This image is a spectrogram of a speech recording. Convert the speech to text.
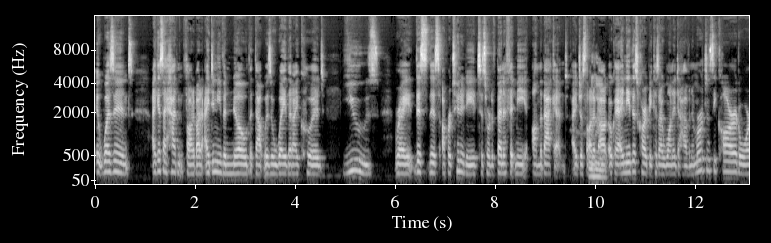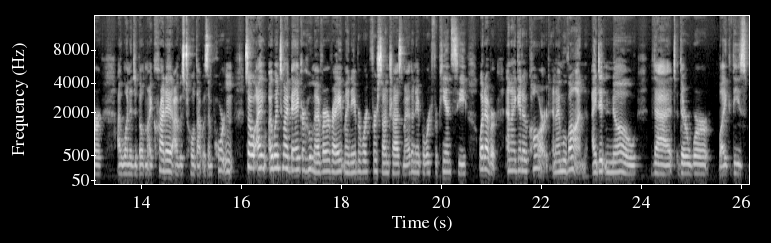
it wasn't. I guess I hadn't thought about it. I didn't even know that that was a way that I could use right this this opportunity to sort of benefit me on the back end i just thought Mhm. about okay i need this card because i wanted to have an emergency card or i wanted to build my credit i was told that was important so I, I went to my bank or whomever, right? My neighbor worked for SunTrust, my other neighbor worked for PNC, whatever, and I get a card and I move on. I didn't know that there were like these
